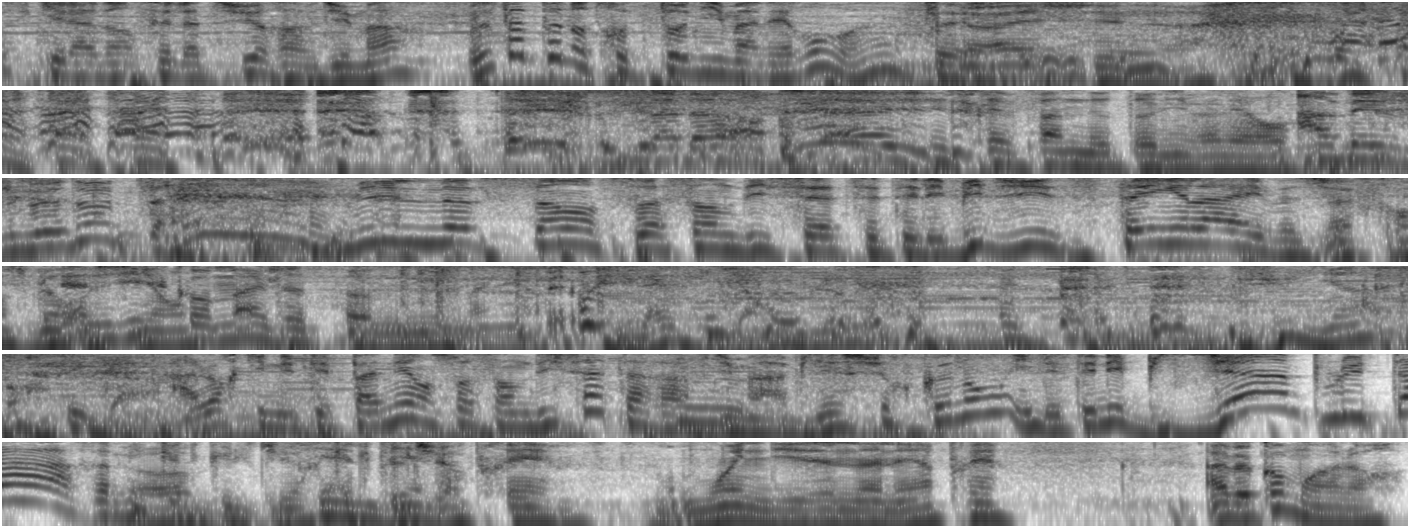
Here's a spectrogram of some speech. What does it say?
Qu'est-ce qu'il a dansé là-dessus, Rav Dumas Vous êtes un peu notre Tony Manero, hein c'est- Ouais, je, Je l'adore. Ouais, je serais fan de Tony Valero. Ah mais je me doute 1977, c'était les Bee Gees Staying Alive sur France Bleu Un disque hommage à Tony Valero. Julien Ortega. Alors qu'il n'était pas né en 77, Araf Dumas. Bien sûr que non, il était né bien plus tard. Mais quelle culture, Oh, Bien, quelle bien culture. après, au moins une dizaine d'années après. Ah ben comment alors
